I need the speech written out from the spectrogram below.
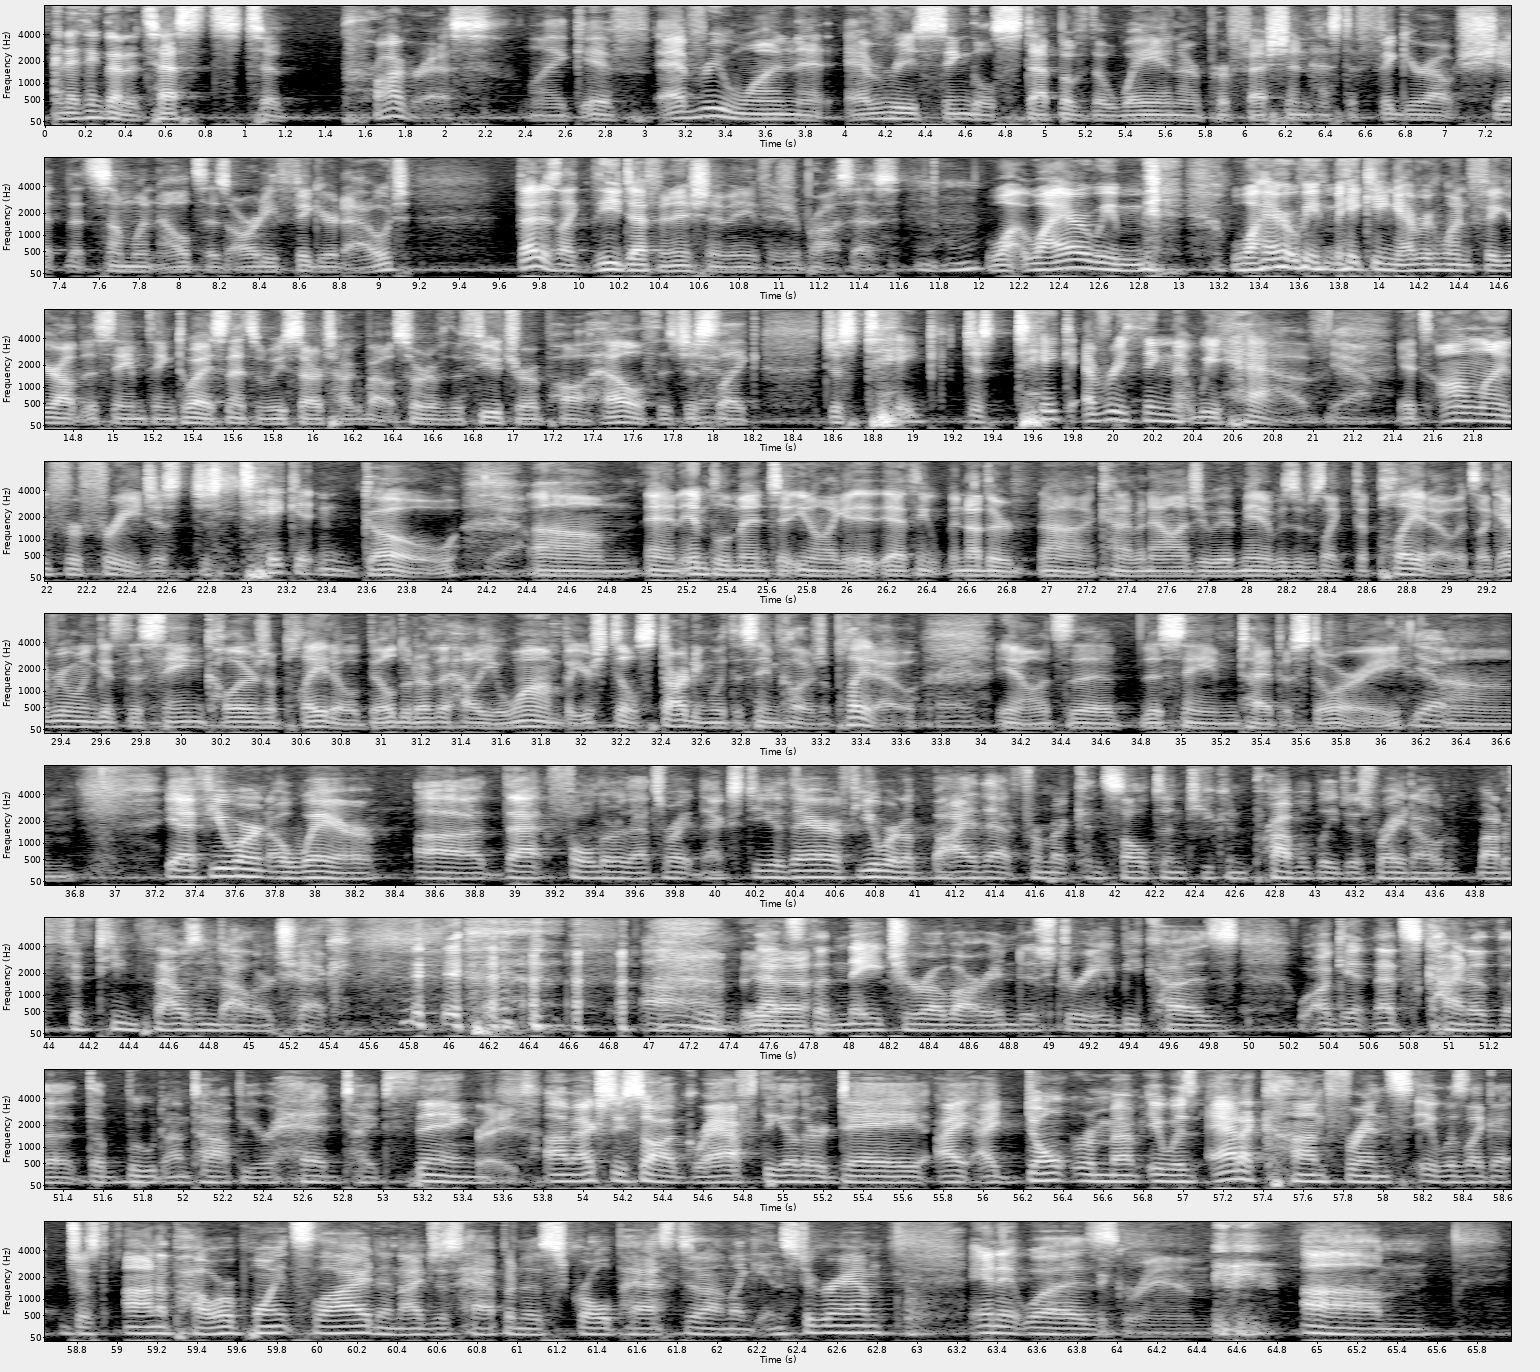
and I think that attests to progress. Like if everyone at every single step of the way in our profession has to figure out shit that someone else has already figured out, that is like the definition of an inefficient process. Why, why are we why are we making everyone figure out the same thing twice? And that's when we start talking about sort of the future of Paw Health. It's just Yeah. like just take just take everything that we have. Yeah. It's online for free. Just just take it and go. Yeah. Um, and implement it. You know, like it, I think another uh, kind of analogy we had made it was it was like the Play-Doh. It's like everyone gets the same colors of Play-Doh. Build whatever the hell you want, but you're still starting with the same colors of Play-Doh. Right. You know, it's the the same type of story. Yep. Um, Yeah, if you weren't aware, uh, that folder that's right next to you there, if you were to buy that from a consultant, you can probably just write out about a fifteen thousand dollar check. um, that's Yeah. the nature of our industry because again, that's kind of the the boot on top of your head type thing. Right. Um, I actually saw a graph the other day. I, I don't remember. It was at a conference. It was like a just on a PowerPoint slide, and I just happened to scroll past it on like Instagram, and it was Graham. um,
